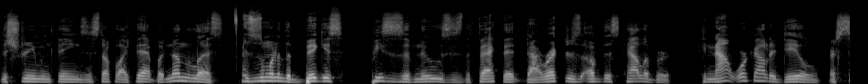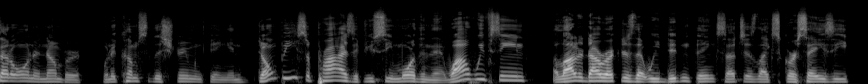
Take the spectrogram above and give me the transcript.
the streaming things and stuff like that. But nonetheless, this is one of the biggest pieces of news is the fact that directors of this caliber cannot work out a deal or settle on a number when it comes to the streaming thing. And don't be surprised if you see more than that. While we've seen a lot of directors that we didn't think, such as like Scorsese,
